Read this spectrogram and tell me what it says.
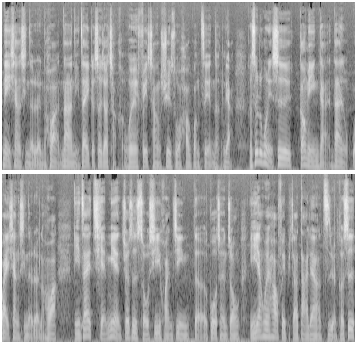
内向型的人的话，那你在一个社交场合会非常迅速耗光自己的能量。可是如果你是高敏感但外向型的人的话，你在前面就是熟悉环境的过程中，你一样会耗费比较大量的资源。可是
